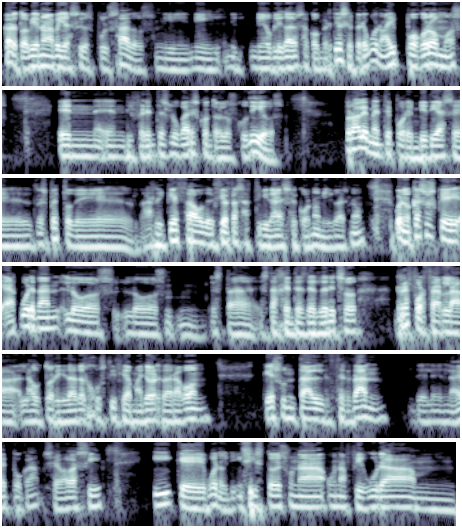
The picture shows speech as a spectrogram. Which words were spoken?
claro, todavía no habían sido expulsados ni, obligados a convertirse, pero bueno, hay pogromos en diferentes lugares contra los judíos probablemente por envidias eh, respecto de la riqueza o de ciertas actividades económicas, ¿no? Bueno, el caso es que acuerdan los, los esta, esta agentes del derecho reforzar la, autoridad del Justicia Mayor de Aragón, que es un tal Cerdán en la época, se llamaba así, y que, bueno, insisto, es una, una figura mm,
